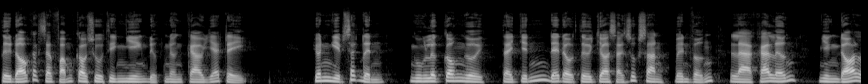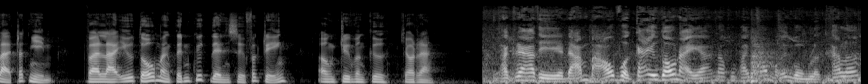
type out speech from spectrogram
Từ đó các sản phẩm cao su thiên nhiên được nâng cao giá trị. Doanh nghiệp xác định nguồn lực con người, tài chính để đầu tư cho sản xuất xanh, bền vững là khá lớn, nhưng đó là trách nhiệm và là yếu tố mang tính quyết định sự phát triển. Ông Trương Văn Cư cho rằng thật ra thì đảm bảo về các yếu tố này nó cũng phải có một cái nguồn lực khá lớn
